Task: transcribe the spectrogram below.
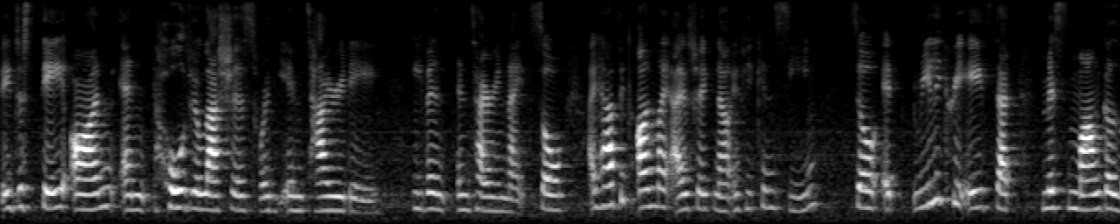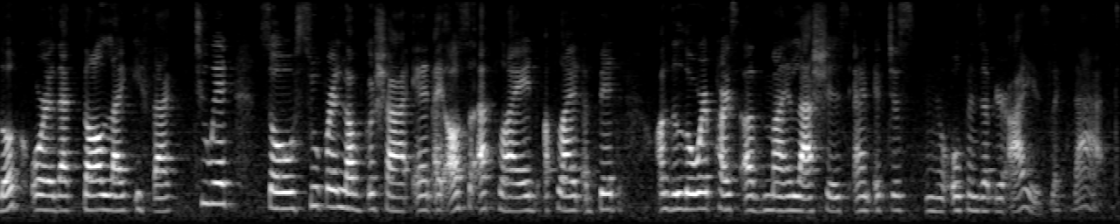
They just stay on and hold your lashes for the entire day, even entire night. So I have it on my eyes right now if you can see. So it really creates that Miss Manga look or that doll-like effect to it. So super love ko siya. And I also applied, applied a bit on the lower parts of my lashes and it just you know opens up your eyes like that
